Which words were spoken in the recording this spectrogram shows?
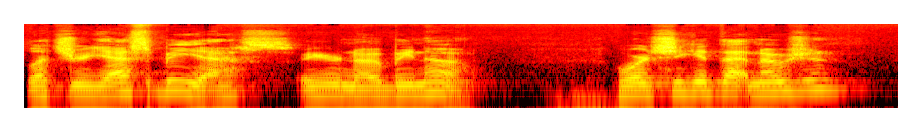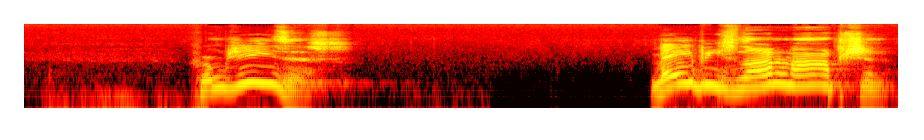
Let your yes be yes or your no be no. Where'd she get that notion? From Jesus. Maybe's not an option.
